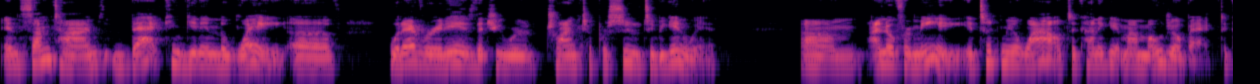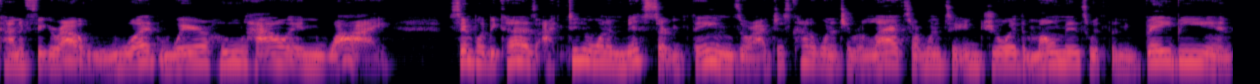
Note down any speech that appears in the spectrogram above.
And sometimes that can get in the way of whatever it is that you were trying to pursue to begin with. Um, I know for me, it took me a while to kind of get my mojo back, to kind of figure out what, where, who, how, and why. Simply because I didn't want to miss certain things, or I just kind of wanted to relax, or I wanted to enjoy the moments with the new baby and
